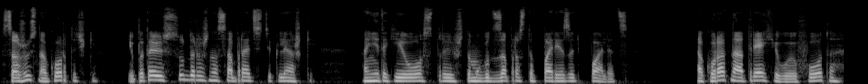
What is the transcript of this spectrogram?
Сажусь на корточки, и пытаюсь судорожно собрать стекляшки. Они такие острые, что могут запросто порезать палец. Аккуратно отряхиваю фото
